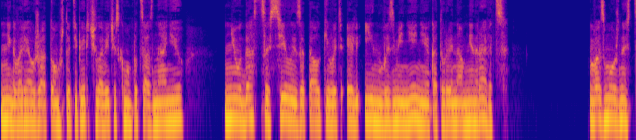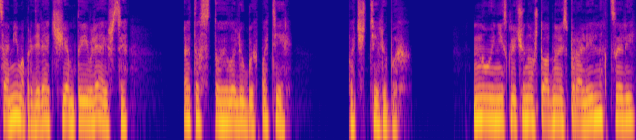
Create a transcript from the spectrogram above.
не говоря уже о том, что теперь человеческому подсознанию не удастся силой заталкивать Эль-Ин в изменения, которые нам не нравятся. Возможность самим определять, чем ты являешься — это стоило любых потерь. Почти любых. Ну и не исключено, что одной из параллельных целей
